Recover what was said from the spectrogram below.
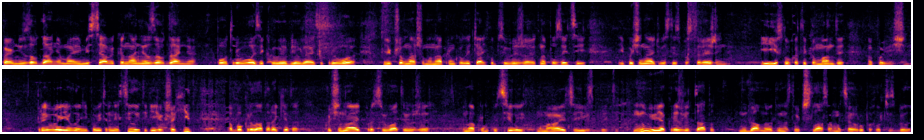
певні завдання, має місця виконання завдання по тривозі, коли об'являється тривога. Якщо в нашому напрямку летять, хлопці виїжджають на позиції і починають вести спостереження і слухати команди оповіщення. При виявленні повітряних цілей, таких як шахід або крилата ракета, починають працювати вже в напрямку цілей, намагаються їх збити. Ну і як результат, от недавно, 11 числа, саме ця група хлопці збили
